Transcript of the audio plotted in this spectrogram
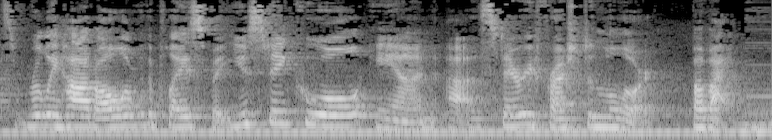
It's really hot all over the place, but you stay cool and uh, stay refreshed in the Lord. Bye bye.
